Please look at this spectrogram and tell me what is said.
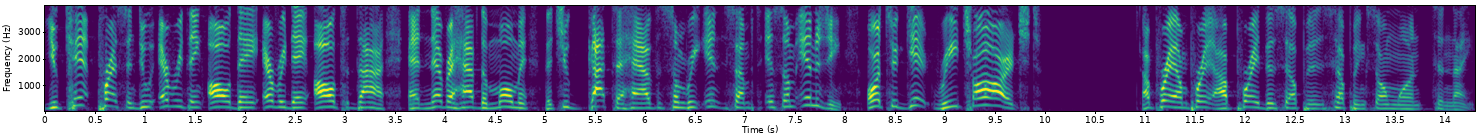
You can't press and do everything all day, every day, all to die, and never have the moment that you got to have some re- some some energy or to get recharged. I pray, I'm praying, I pray this help is helping someone tonight.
